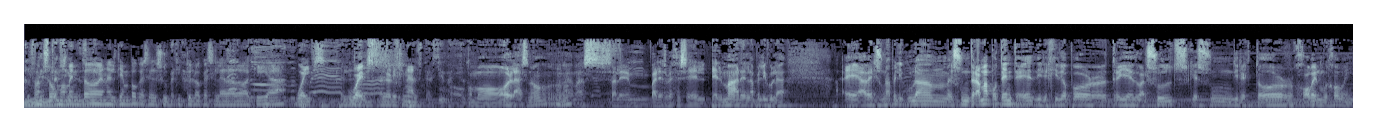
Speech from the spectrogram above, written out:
Alfonso, un momento en el tiempo que es el subtítulo que se le ha dado aquí a Waves, el, Waves. el original. O como olas, ¿no? Además salen varias veces el, el mar en la película. Eh, a ver, es una película, es un drama potente, eh, dirigido por Trey Edward Schultz, que es un director joven, muy joven,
